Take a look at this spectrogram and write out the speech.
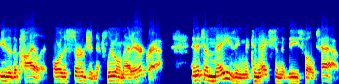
either the pilot or the surgeon that flew on that aircraft. And it's amazing the connection that these folks have.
